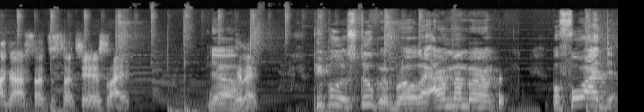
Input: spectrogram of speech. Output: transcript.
I got such and such here. It's like, Yeah. People are stupid, bro. Like I remember before I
